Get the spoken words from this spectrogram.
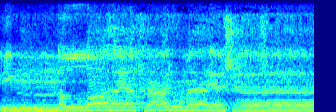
إن الله يفعل ما يشاء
